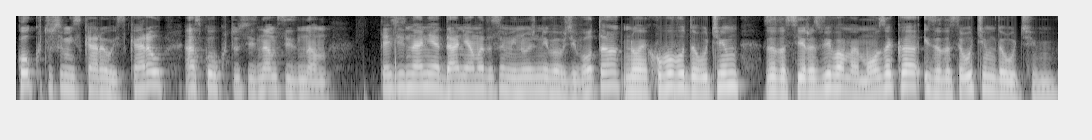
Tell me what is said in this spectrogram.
Колкото съм изкарал, изкарал, аз колкото си знам, си знам. Тези знания, да, няма да са ми нужни в живота, но е хубаво да учим, за да си развиваме мозъка и за да се учим да учим.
